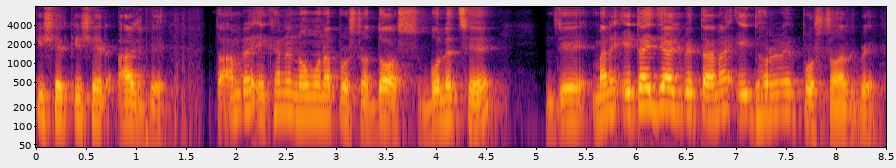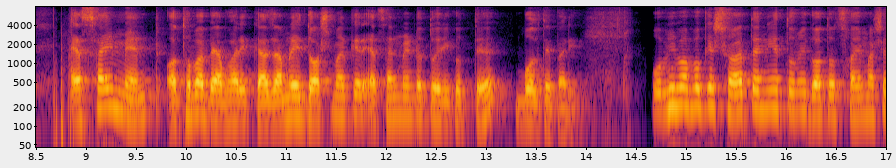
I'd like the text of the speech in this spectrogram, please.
কিসের কিসের আসবে। তো আমরা এখানে নমুনা প্রশ্ন দশ বলেছে যে মানে এটাই যে আসবে তা না, এই ধরনের প্রশ্ন আসবে। অ্যাসাইনমেন্ট অথবা ব্যবহারিক কাজ, আমরা এই দশ মার্কের অ্যাসাইনমেন্টও তৈরি করতে বলতে পারি। অভিভাবকের সহায়তা নিয়ে তুমি গত ছয় মাসে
